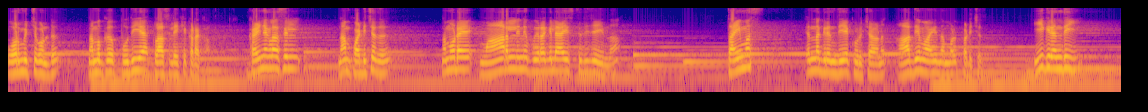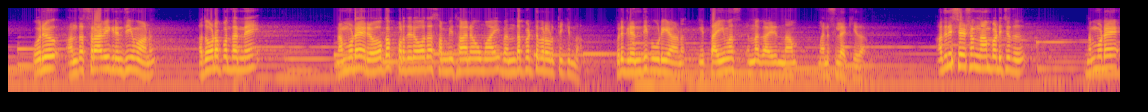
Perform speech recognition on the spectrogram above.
ഓർമ്മിച്ചുകൊണ്ട് നമുക്ക് പുതിയ ക്ലാസ്സിലേക്ക് കടക്കാം. കഴിഞ്ഞ ക്ലാസ്സിൽ നാം പഠിച്ചത് നമ്മുടെ മാറലിന് പിറകിലായി സ്ഥിതി ചെയ്യുന്ന തൈമസ് എന്ന ഗ്രന്ഥിയെക്കുറിച്ചാണ് ആദ്യമായി നമ്മൾ പഠിച്ചത്. ഈ ഗ്രന്ഥി ഒരു അന്തസ്രാവി ഗ്രന്ഥിയുമാണ്. അതോടൊപ്പം തന്നെ നമ്മുടെ രോഗപ്രതിരോധ സംവിധാനവുമായി ബന്ധപ്പെട്ട് പ്രവർത്തിക്കുന്ന ഒരു ഗ്രന്ഥി കൂടിയാണ് ഈ തൈമസ് എന്ന കാര്യം നാം മനസ്സിലാക്കിയതാണ് അതിനുശേഷം നാം പഠിച്ചത് നമ്മുടെ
